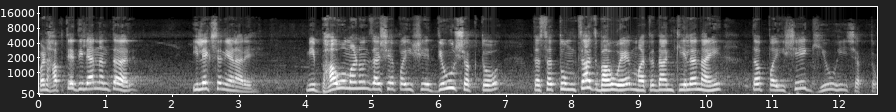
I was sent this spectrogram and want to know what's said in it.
पण हप्ते दिल्यानंतर इलेक्शन येणार आहे. मी भाऊ म्हणून जसे पैसे देऊ शकतो तसं तुमचाच भाऊ आहे मतदान केलं नाही तर पैसे घेऊही शकतो.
